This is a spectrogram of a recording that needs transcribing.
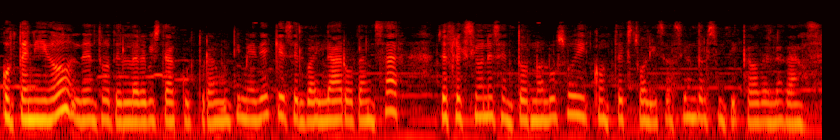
contenido dentro de la revista cultural multimedia que es el bailar o danzar, reflexiones en torno al uso y contextualización del significado de la danza.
